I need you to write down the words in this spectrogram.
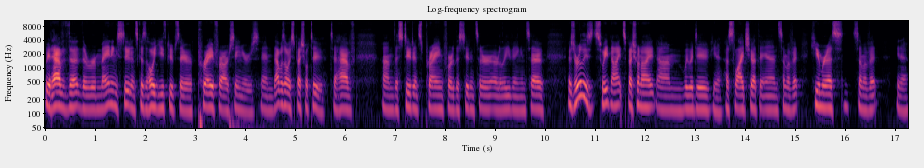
we'd have the the remaining students because the whole youth group's there pray for our seniors. And that was always special too to have um, the students praying for the students that are, are leaving and so it was a really sweet night special night um, we would do you know a slideshow at the end some of it humorous some of it you know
